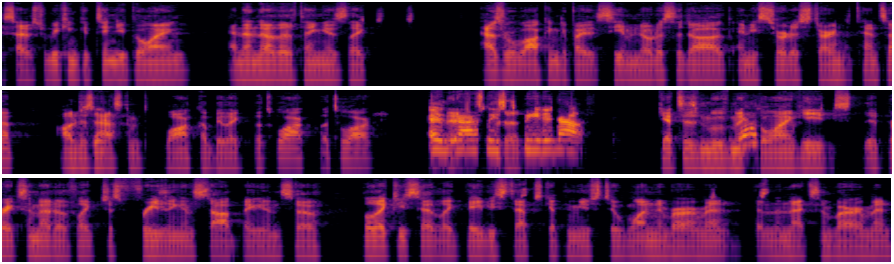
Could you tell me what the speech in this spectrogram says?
side. So we can continue going. And then the other thing is like, as we're walking, if I see him notice the dog and he's sort of starting to tense up, I'll just Yep. ask him to walk. I'll be like, let's walk, let's walk. And Exactly. sort of Speed it up. gets his movement going. He it breaks him out of like just freezing and stopping. And so, but like you said, like baby steps get them used to one environment, then the next environment.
